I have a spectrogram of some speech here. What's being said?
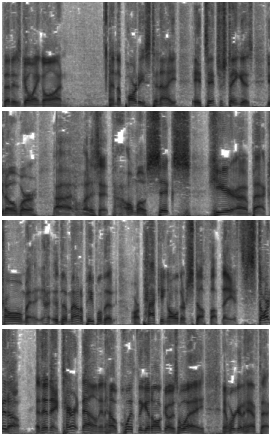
that is going on and the parties tonight. It's interesting is, you know, we're, uh, what is it, almost six here uh, back home. The amount of people that are packing all their stuff up. They start it Yeah. up and then they tear it down and how quickly it all goes away. And we're going to have to,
